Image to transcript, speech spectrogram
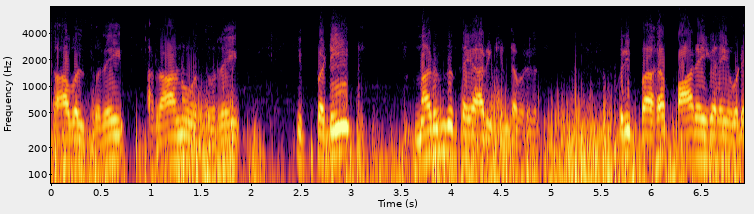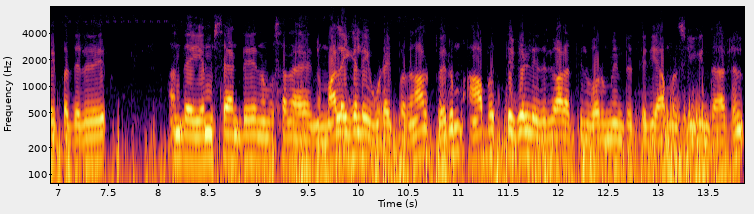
காவல்துறை இராணுவத்துறை இப்படி மருந்து தயாரிக்கின்றவர்கள். குறிப்பாக பாறைகளை உடைப்பது அந்த எம் சாண்டு நம்ம சொன்ன மலைகளை உடைப்பதனால் பெரும் ஆபத்துகள் எதிர்காலத்தில் வரும் என்று தெரியாமல் செய்கின்றார்கள்.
